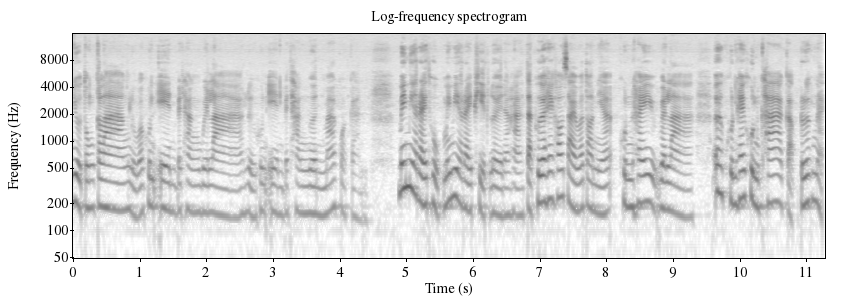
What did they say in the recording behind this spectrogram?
ุณอยู่ตรงกลาง หรือว่าคุณเอนไปทางเวลา หรือคุณเอนไปทางเงินมากกว่ากัน ไม่มีอะไรถูกไม่มีอะไรผิดเลยนะคะ แต่เพื่อให้เข้าใจว่าตอนนี้คุณให้เวลาเออคุณให้คุณค่ากับเรื่องไหน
